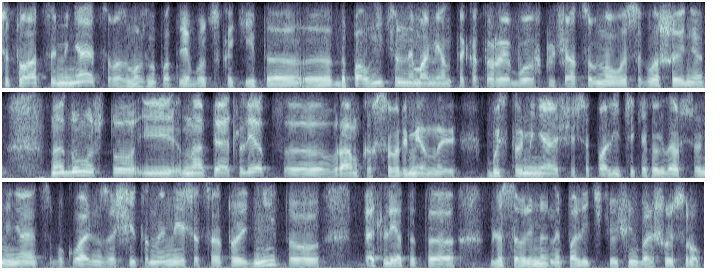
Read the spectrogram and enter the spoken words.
ситуация меняется, возможно, потребуются какие-то э, дополнительные моменты, которые будут включаться в новые соглашения. Но я думаю, что и на пять лет э, в рамках современной быстро меняющейся политики, когда все меняется буквально за считанные месяцы, а то и дни, то пять лет это для современной политики очень большой срок.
